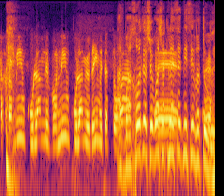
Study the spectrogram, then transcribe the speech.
חכמים, כולם נבונים, כולם יודעים את התורה. אז ברכות ליושב ראש uh, הכנסת ניסים ואטורי.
